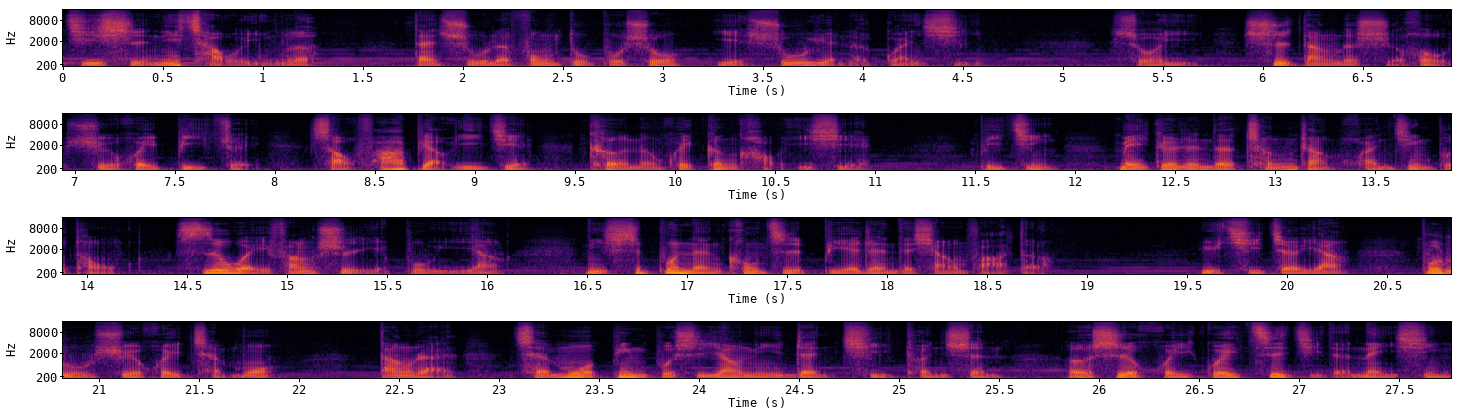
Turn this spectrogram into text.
即使你吵赢了，但输了风度不说，也疏远了关系。所以。适当的时候学会闭嘴，少发表意见，可能会更好一些。毕竟每个人的成长环境不同，思维方式也不一样，你是不能控制别人的想法的。与其这样，不如学会沉默。当然，沉默并不是要你忍气吞声，而是回归自己的内心，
